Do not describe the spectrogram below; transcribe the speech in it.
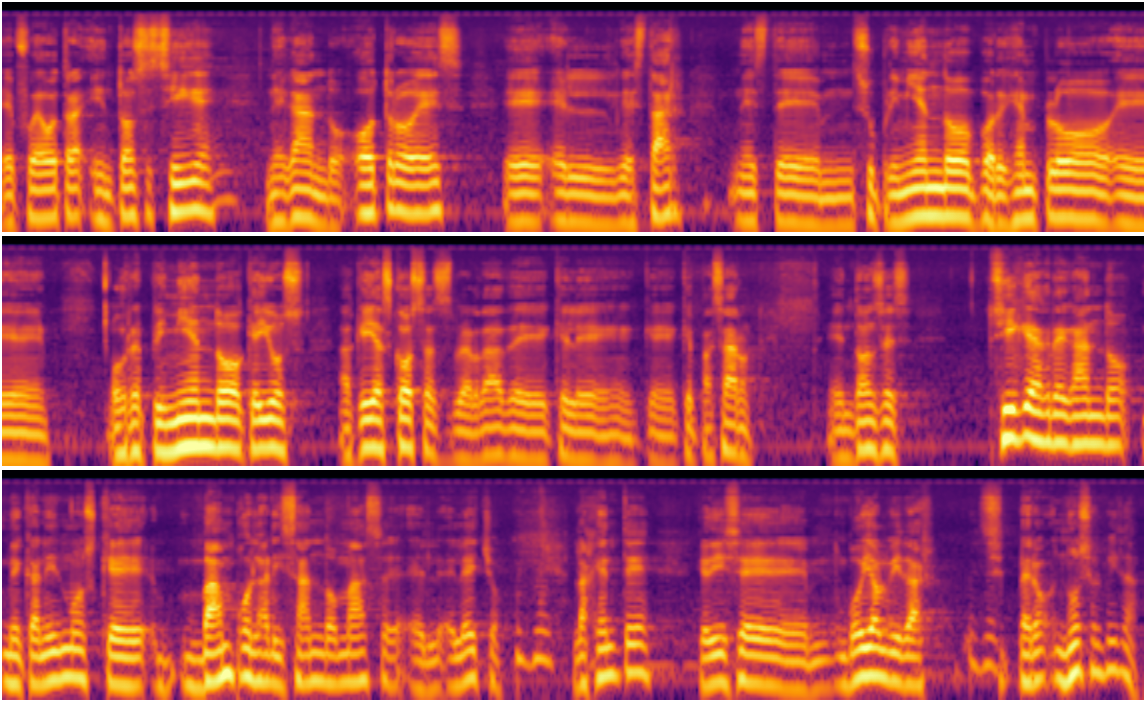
Eh, fue otra. Y entonces sigue negando. Otro es eh, el estar este, suprimiendo, por ejemplo, eh, o reprimiendo aquellos, aquellas cosas, ¿verdad?, de, que, le, que, pasaron. Entonces, sigue agregando mecanismos que van polarizando más el, hecho. La gente que dice, voy a olvidar, pero no se olvida.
